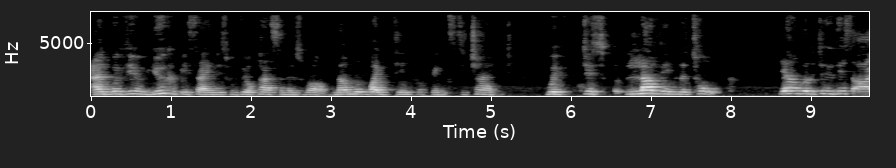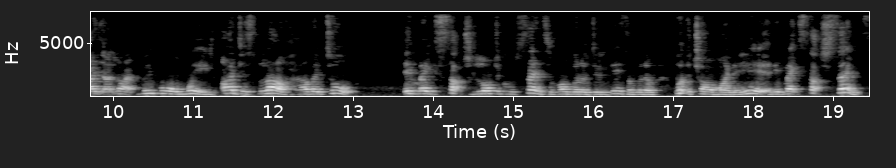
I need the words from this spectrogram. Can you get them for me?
And with you, you could be saying this with your person as well. No more waiting for things to change. With just loving the talk. Yeah, I'm going to do this. I like people on weed. I just love how they talk it makes such logical sense if I'm going to do this, I'm going to put the child minder here, and it makes such sense.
